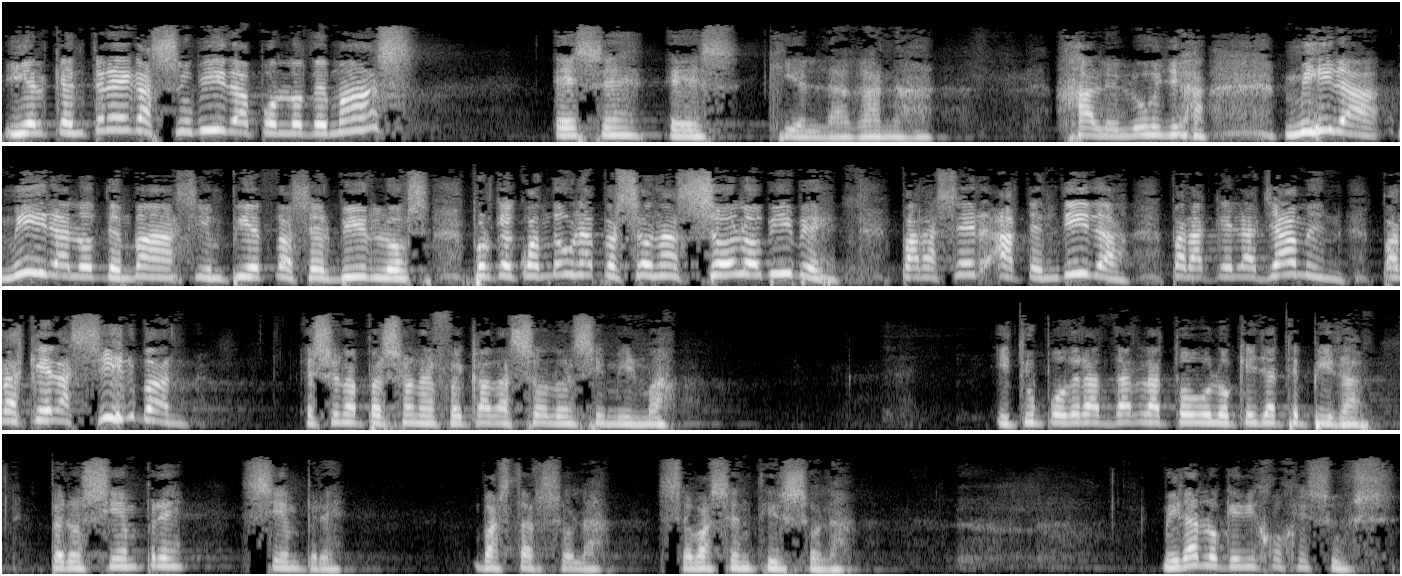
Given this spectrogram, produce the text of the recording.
Y el que entrega su vida por los demás, ese es quien la gana. Aleluya. Mira, mira a los demás y empieza a servirlos. Porque cuando una persona solo vive para ser atendida, para que la llamen, para que la sirvan, es una persona enfocada solo en sí misma. Y tú podrás darle todo lo que ella te pida, pero siempre, siempre va a estar sola, se va a sentir sola. Mirad lo que dijo Jesús.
